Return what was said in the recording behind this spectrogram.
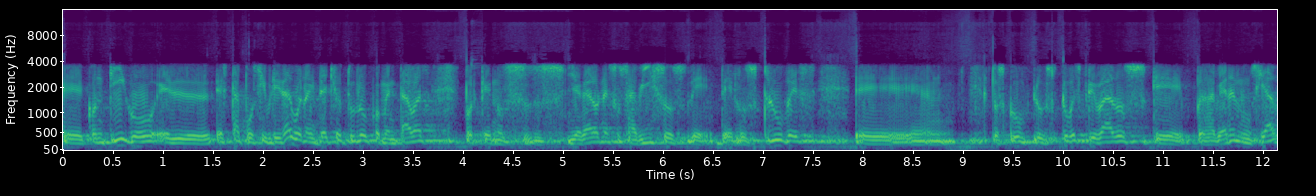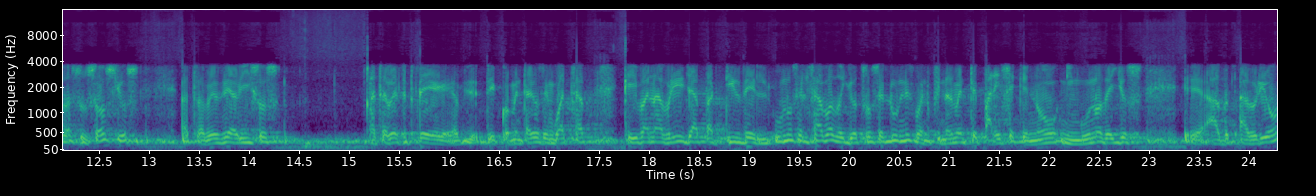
eh, contigo el, esta posibilidad. Bueno y de hecho tú lo comentabas porque nos llegaron esos avisos de, de los clubes eh, los, los clubes privados que pues habían anunciado a sus socios a través de avisos a través de, de comentarios en WhatsApp que iban a abrir ya a partir del unos el sábado y otros el lunes. Bueno, finalmente parece que no ninguno de ellos eh, ab- abrió.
